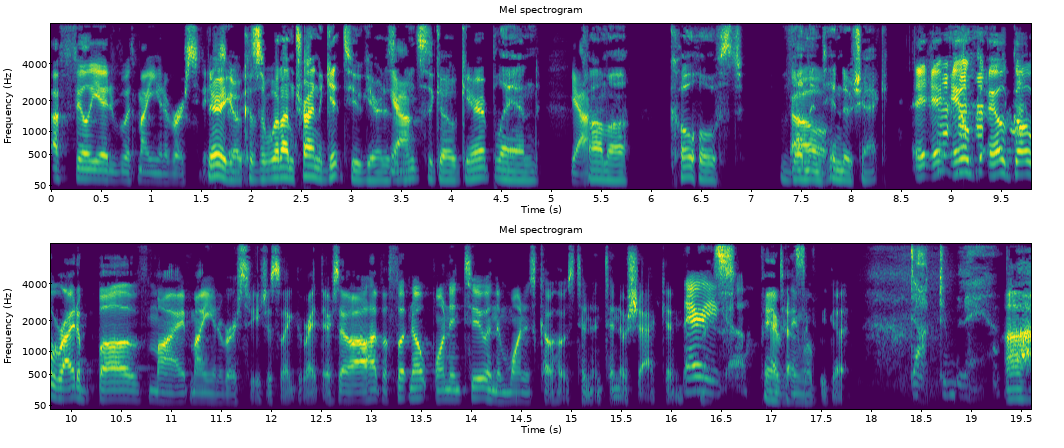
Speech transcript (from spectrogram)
affiliated with my university. There you So go. Because what I'm trying to get to, Garrett, is Yeah. it needs to go Garrett Bland, yeah, comma, co-host the Oh. Nintendo Shack. it, it, it'll it'll go right above my my university, just like right there. So I'll have a footnote one and two, and then one is co-host to Nintendo Shack, and There you go. everything Fantastic. will be good. Dr. Bland. Uh,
